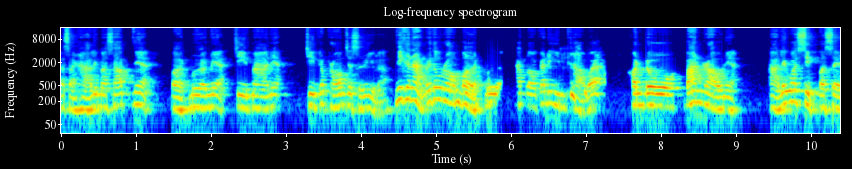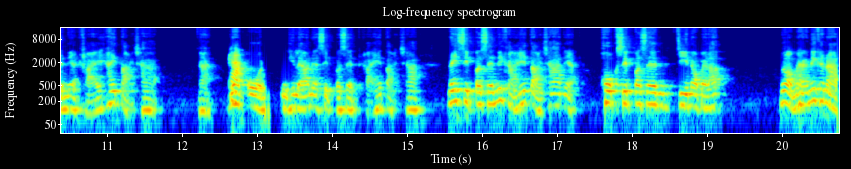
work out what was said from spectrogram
อสังหาริมทรัพย์เนี่ยเปิดเมืองเนี่ยจีนมาเนี่ยจีนก็พร้อมจะซื้ออยู่แล้ว นี่ขนาดไม่ต้องรอเปิดเมืองครับเราก็ได้ยินข่าวว่าคอนโดบ้านเราเนี่ยอ่าเรียกว่า 10%เนี่ยขายให้ต่างชาตินะยอดโอนปีที่แล้วเนี่ย10%ขายให้ต่างชาติ ใน 10%ที่ขายให้ต่างชาติเนี่ย60%จีนเอาไปแล้วนึกออกไหมนี่ขนาด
